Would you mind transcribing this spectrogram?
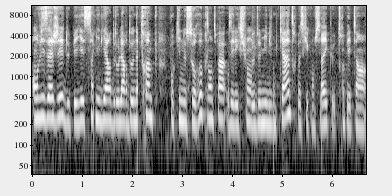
envisagé de payer 5 milliards de dollars Donald Trump pour qu'il ne se représente pas aux élections de 2004 parce qu'il considérait que Trump était un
